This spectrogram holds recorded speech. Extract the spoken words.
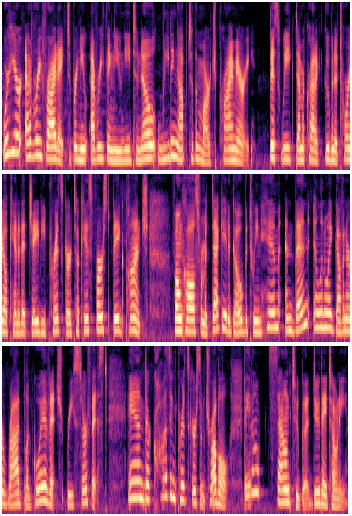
We're here every Friday to bring you everything you need to know leading up to the March primary. This week, Democratic gubernatorial candidate J.B. Pritzker took his first big punch. Phone calls from a decade ago between him and then Illinois Governor Rod Blagojevich resurfaced, and they're causing Pritzker some trouble. They don't sound too good, do they, Tony?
